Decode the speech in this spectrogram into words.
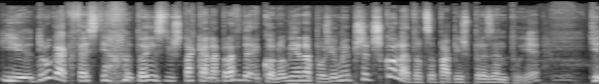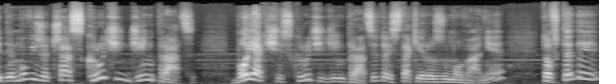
I druga kwestia to jest już taka naprawdę ekonomia na poziomie przedszkola, to co papież prezentuje, kiedy mówi, że trzeba skrócić dzień pracy. Bo jak się skróci dzień pracy, to jest takie rozumowanie, to wtedy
